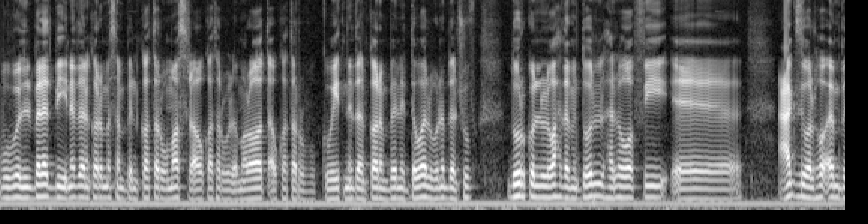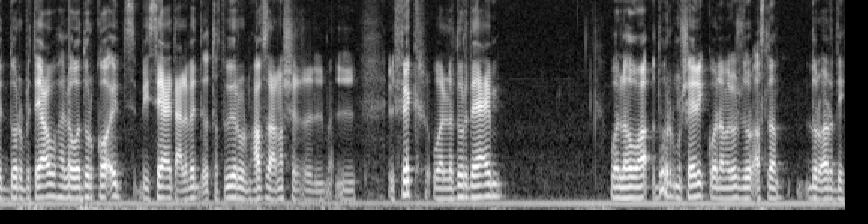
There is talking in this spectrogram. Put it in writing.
والبلد B نبدأ نقارن مثلا بين قطر ومصر أو قطر والإمارات أو قطر والكويت نبدأ نقارن بين الدول ونبدأ نشوف دور كل واحدة من دول هل هو في آه، عجز ولا هو قام بالدور بتاعه هل هو دور قائد بيساعد على بدء التطوير والمحافظة على نشر ال- ال- الفكر ولا دور داعم ولا هو دور مشارك ولا ملوش دور أصلا دور أرضي؟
